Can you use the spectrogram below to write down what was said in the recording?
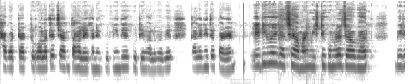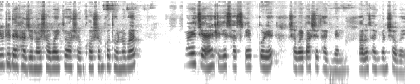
খাবারটা একটু গলাতে চান, তাহলে এখানে কুটনি দিয়ে কুটিয়ে ভালোভাবে কালে নিতে পারেন। রেডি হয়ে গেছে আমার মিষ্টি কুমড়োর জাউ ভাত। ভিডিওটি দেখার জন্য সবাইকে অসংখ্য অসংখ্য ধন্যবাদ। আমার এই চ্যানেলটিকে সাবস্ক্রাইব করে সবাই পাশে থাকবেন। ভালো থাকবেন সবাই।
